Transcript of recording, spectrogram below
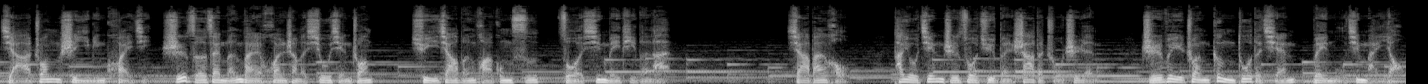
假装是一名会计，实则在门外换上了休闲装，去一家文化公司做新媒体文案。下班后，他又兼职做剧本杀的主持人，只为赚更多的钱为母亲买药。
